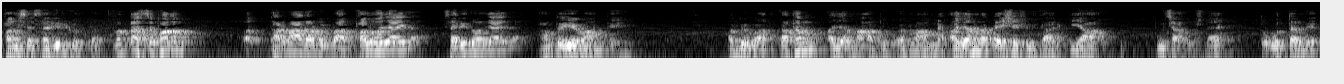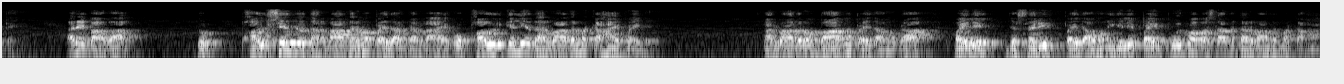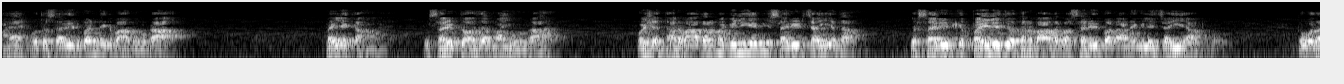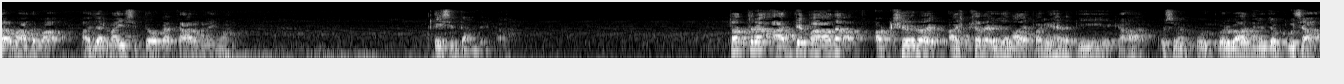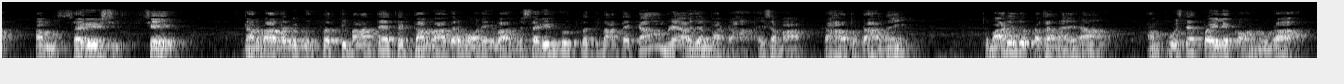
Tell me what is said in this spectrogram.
फल से शरीर की उत्पत्ति। तो से फल धर्माधर्म के बाद फल हो जाएगा, शरीर हो जाएगा। हम तो ये मानते हैं। अभ्युगत कथम अजन्मा अभ्युगत हमने अजन्म कैसे स्वीकार किया? पूछा उसने। तो उत्तर देते हैं। अरे बाबा तो फल से जो धर्माधर्म पैदा कर रहा है, वो फल के लिए धर्माधर्म कहाँ है पहले? धर्माधर्म बाद में पैदा होगा। पहले जब शरीर पैदा होने के लिए पूर्व अवस्था में धर्माधर्म कहाँ है? वो तो शरीर बनने के बाद होगा। पहले कहाँ है? तो शरीर तो अजन्मा ही होगा। वैसे धर्माधर्म के लिए भी शरीर चाहिए था। तो शरीर के पहले जो धर्माधर्म शरीर बनाने के लिए चाहिए आपको। तो वो धर्माधर्म अजन्मा ही सिद्ध होगा, कारण नहीं वहाँ। ये सिद्धांत ने कहा। तत्र आद्यपाद अक्षर अक्षर योजना परिहरती, ये कहा। उसमें पूर्वादि ने जो पूछा, हम शरीर से धर्माधर्म की उत्पत्ति मानते हैं, फिर धर्माधर्म होने के बाद में शरीर की उत्पत्ति मानते हैं। कहा हमने अजन्मा कहा? ऐसा मान कहा तो कहा नहीं। तुम्हारे जो कथन है ना, हम पूछते हैं, पहले कौन होगा?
